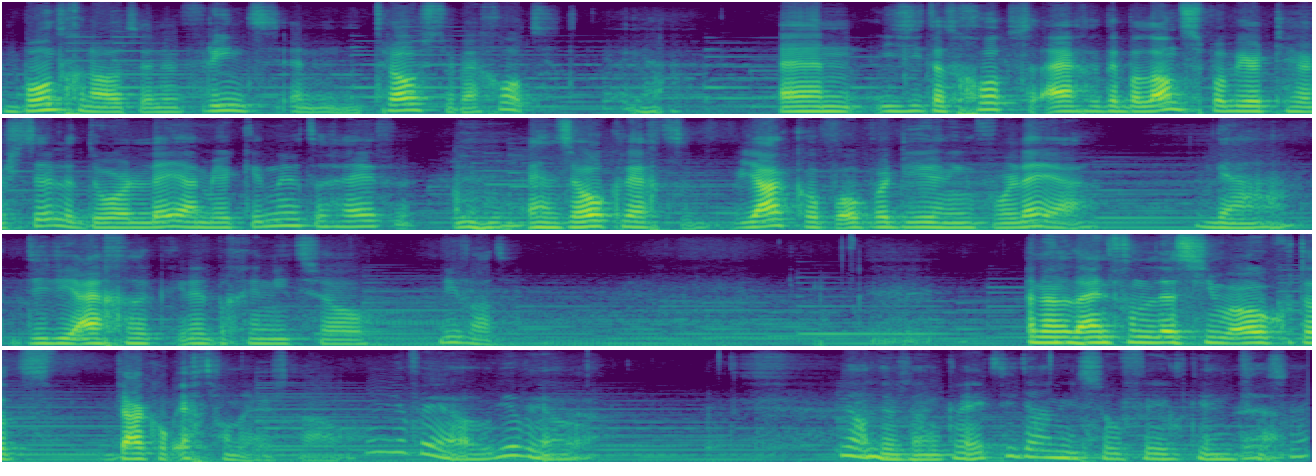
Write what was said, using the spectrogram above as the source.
bondgenoot en een vriend en een trooster bij God. Ja. En je ziet dat God eigenlijk de balans probeert te herstellen door Lea meer kinderen te geven. Mhm. En zo krijgt Jacob ook waardering voor Lea, ja. die hij eigenlijk in het begin niet zo lief had. En aan het eind van de les zien we ook dat Jacob echt van haar heeft gehouden. Jawel, jawel. Ja, anders dan krijgt hij dan niet zoveel kindjes, Ja. hè?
